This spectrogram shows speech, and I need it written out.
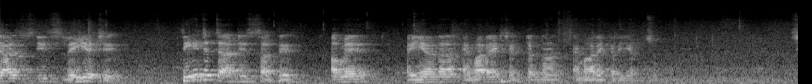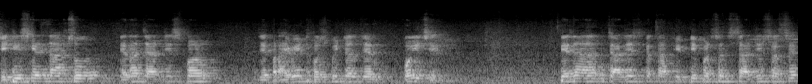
ચાર્જીસ લઈએ છીએ, તે જ ચાર્જીસ સાથે અમે અહીંયાના એમઆરઆઈ સેન્ટરના એમઆરઆઈ કરી આપશું. સિટી સ્કેન નાખશું, તેના ચાર્જીસ પણ જે પ્રાઇવેટ હોસ્પિટલ જે હોય છે, તેના ચાર્જીસ કરતાં ફિફ્ટી પર્સન્ટ ચાર્જીસ હશે.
